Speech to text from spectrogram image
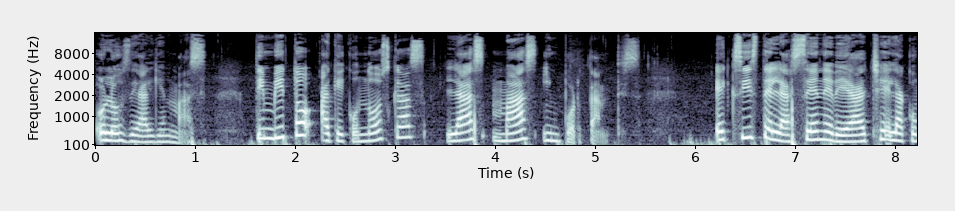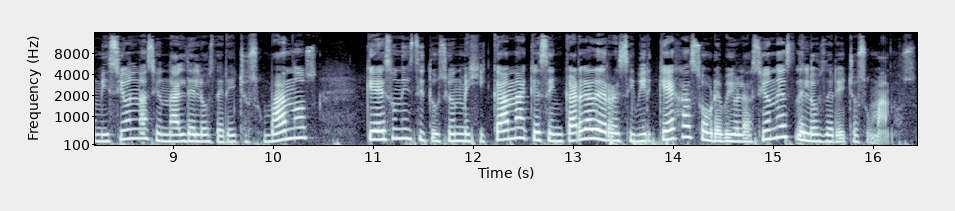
o los de alguien más. Te invito a que conozcas las más importantes. Existe la CNDH, la Comisión Nacional de los Derechos Humanos, que es una institución mexicana que se encarga de recibir quejas sobre violaciones de los derechos humanos.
